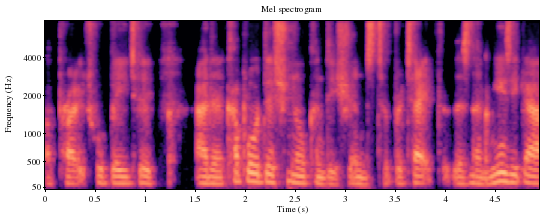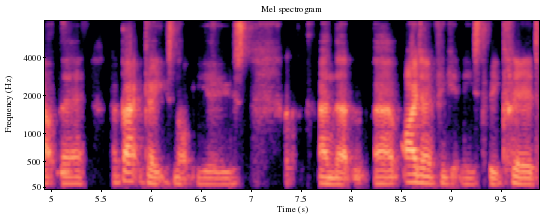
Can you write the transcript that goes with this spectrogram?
approach would be to add a couple additional conditions to protect that there's no music out there, the back gate is not used, and that uh, I don't think it needs to be cleared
